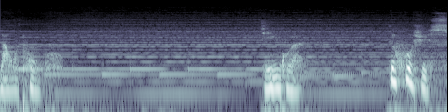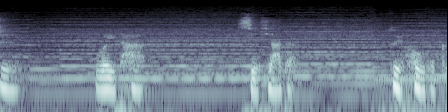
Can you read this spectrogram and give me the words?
让我痛苦，尽管这或许是为他写下的最后的歌。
